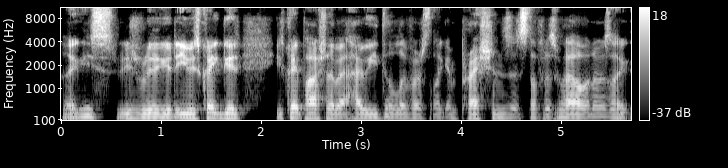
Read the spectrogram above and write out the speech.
Like he's he's really good. He was quite good. He's quite passionate about how he delivers like impressions and stuff as well. And I was like.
